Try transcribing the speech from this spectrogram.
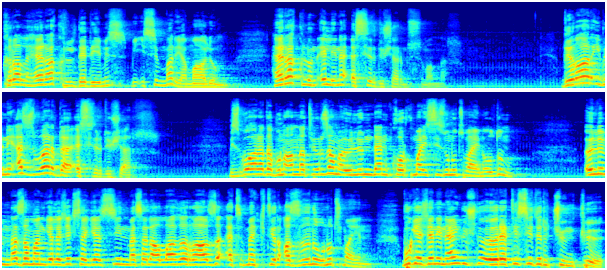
Kral Herakl dediğimiz bir isim var ya malum. Herakl'un eline esir düşer Müslümanlar. Dirar İbni Ezvar da esir düşer. Biz bu arada bunu anlatıyoruz ama ölümden korkmayı siz unutmayın oldu mu? Ölüm ne zaman gelecekse gelsin mesela Allah'ı razı etmektir azığını unutmayın. Bu gecenin en güçlü öğretisidir çünkü.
